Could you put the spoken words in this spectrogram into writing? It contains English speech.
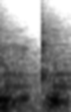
go.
